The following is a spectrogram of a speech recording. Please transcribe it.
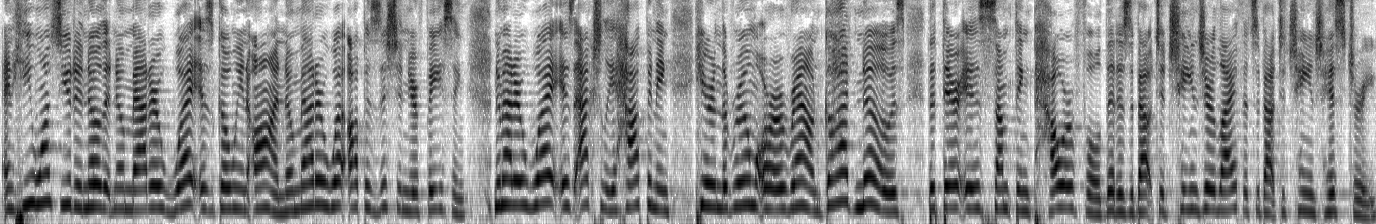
and He wants you to know that no matter what is going on, no matter what opposition you're facing, no matter what is actually happening here in the room or around, God knows that there is something powerful that is about to change your life, that's about to change history.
